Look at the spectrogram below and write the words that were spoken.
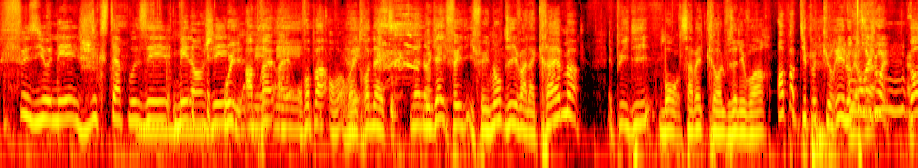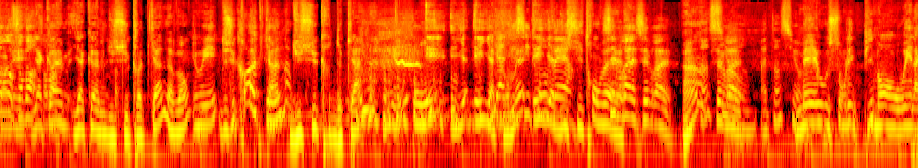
fusionner, juxtaposer, mélanger. Oui, après, les- ouais, on va pas, on va, Oui. être honnête. Non, non. Le gars, il fait, il fait une endive à la crème. Et puis il dit bon ça va être créole vous allez voir hop un petit peu de curry le Oui, tour est joué non Attendez, ça va, il y a ça quand va. même, il y a quand même du sucre de canne avant. Oui. du sucre de canne Du sucre de canne et il y a, et il y a Il y a quand du même et il y a du vert. citron vert. c'est vrai c'est vrai Hein Attention, c'est vrai. Attention. mais où sont les piments où est la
